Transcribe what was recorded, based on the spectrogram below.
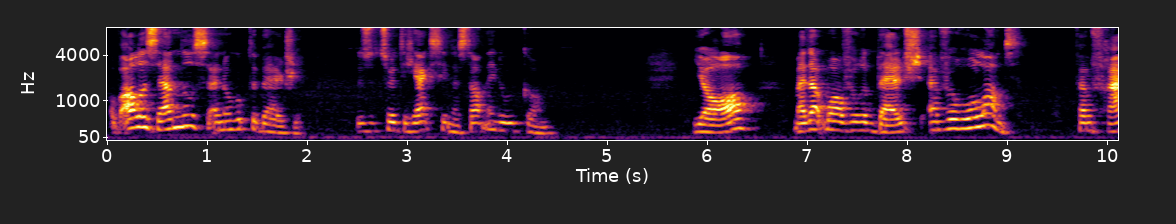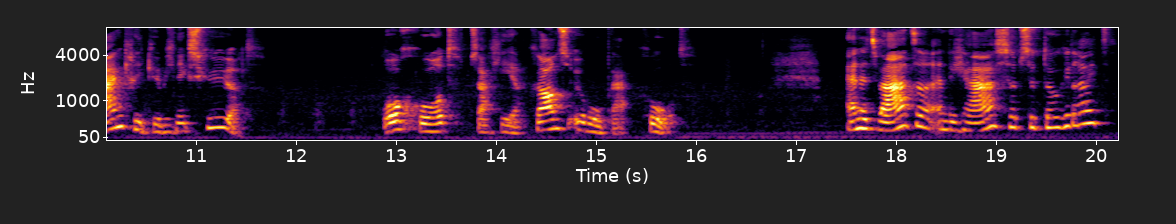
Op alle zenders en nog op de België. Dus het zou te gek zijn als dat niet goed kan. Ja, maar dat was voor het België en voor Holland. Van Frankrijk heb ik niks gehuurd. Oh god, zag hier, gans Europa, god. En het water en de gaas heb ze toegedraaid?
